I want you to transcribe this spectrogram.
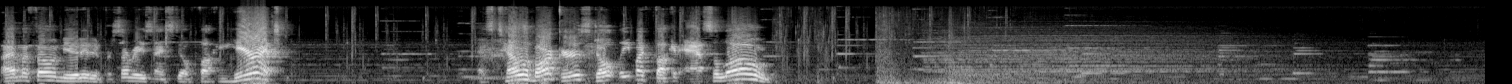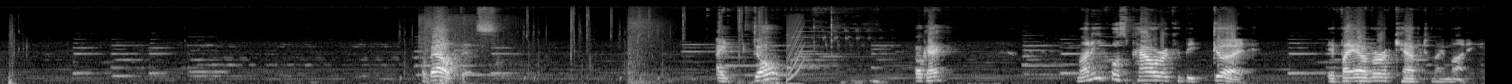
I have my phone muted, and for some reason I still fucking hear it! As telemarkers, don't leave my fucking ass alone! About this. I don't. Okay. Money equals power could be good if I ever kept my money.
